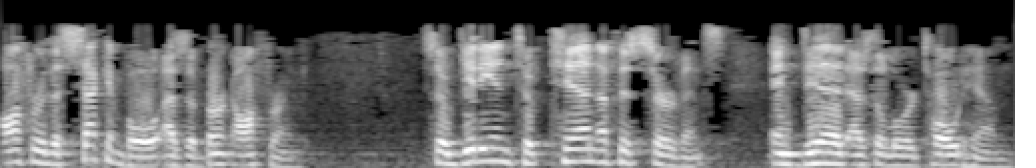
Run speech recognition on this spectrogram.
offer the second bull as a burnt offering. So Gideon took ten of his servants and did as the Lord told him.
